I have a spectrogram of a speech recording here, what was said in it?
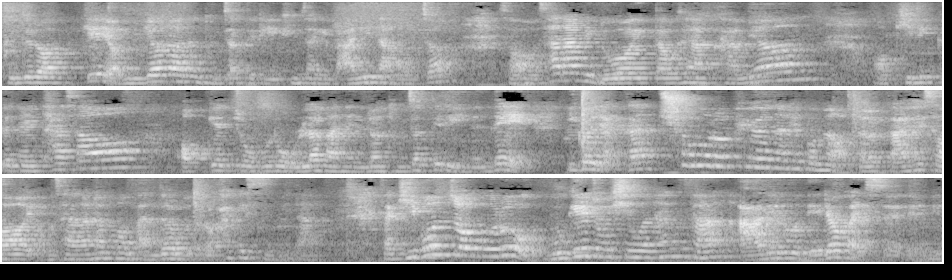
부드럽게 연결하는 동작들이 굉장히 많이 나오죠. 그래서 사람이 누워있다고 생각하면 어, 기립근을 타서 어깨 쪽으로 올라가는 이런 동작들이 있는데 이걸 약간 춤으로 표현을 해보면 어떨까 해서 영상을 한번 만들어 보도록 하겠습니다. 자, 기본적으로 무게 중심은 항상 아래로 내려가 있어야 됩니다.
